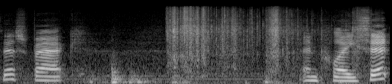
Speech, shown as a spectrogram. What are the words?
This back and place it.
